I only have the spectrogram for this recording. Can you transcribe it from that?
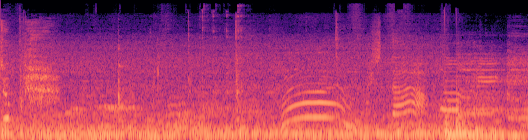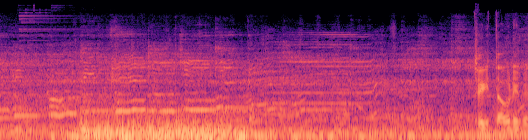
맛 저기 있다 우리 배.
